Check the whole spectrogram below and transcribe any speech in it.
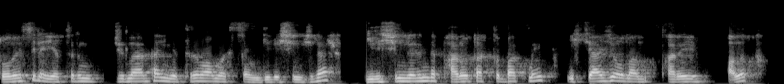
Dolayısıyla yatırımcılardan yatırım almak isteyen girişimciler girişimlerinde para odaklı bakmayıp ihtiyacı olan parayı alıp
